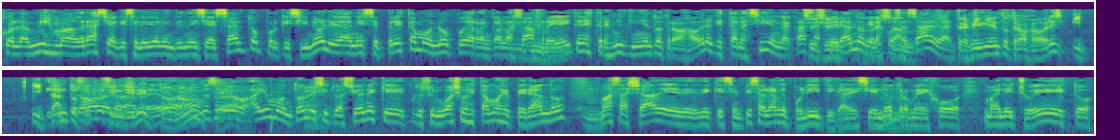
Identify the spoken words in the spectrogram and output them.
con la misma gracia que se le dio a la Intendencia de Salto, porque si no le dan ese préstamo no puede arrancar la zafra. Y ahí tenés 3.500 trabajadores que están así en la casa esperando que las cosas salgan. 3.500 trabajadores y y tantos otros indirectos, ¿no? Entonces hay un montón de situaciones que los uruguayos estamos esperando, mm. más allá de, que se empiece a hablar de política, de si el otro mm. me dejó mal hecho esto,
